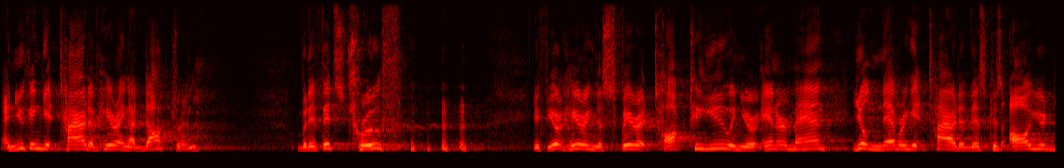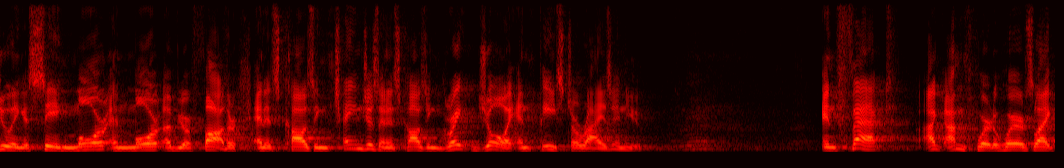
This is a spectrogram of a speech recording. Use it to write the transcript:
and you can get tired of hearing a doctrine, but if it's truth, If you're hearing the Spirit talk to you in your inner man, you'll never get tired of this because all you're doing is seeing more and more of your Father, and it's causing changes and it's causing great joy and peace to rise in you. In fact, I, am where to where it's like,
